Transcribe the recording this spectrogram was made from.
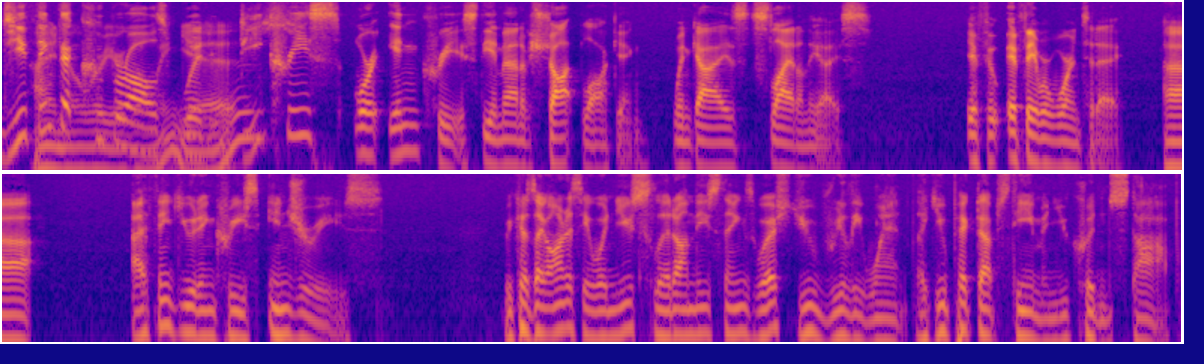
Do you I think that Cooperalls would yes. decrease or increase the amount of shot blocking when guys slide on the ice? If it, if they were worn today. Uh, I think you would increase injuries. Because, like, honestly, when you slid on these things, Wish, you really went. Like, you picked up steam and you couldn't stop.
